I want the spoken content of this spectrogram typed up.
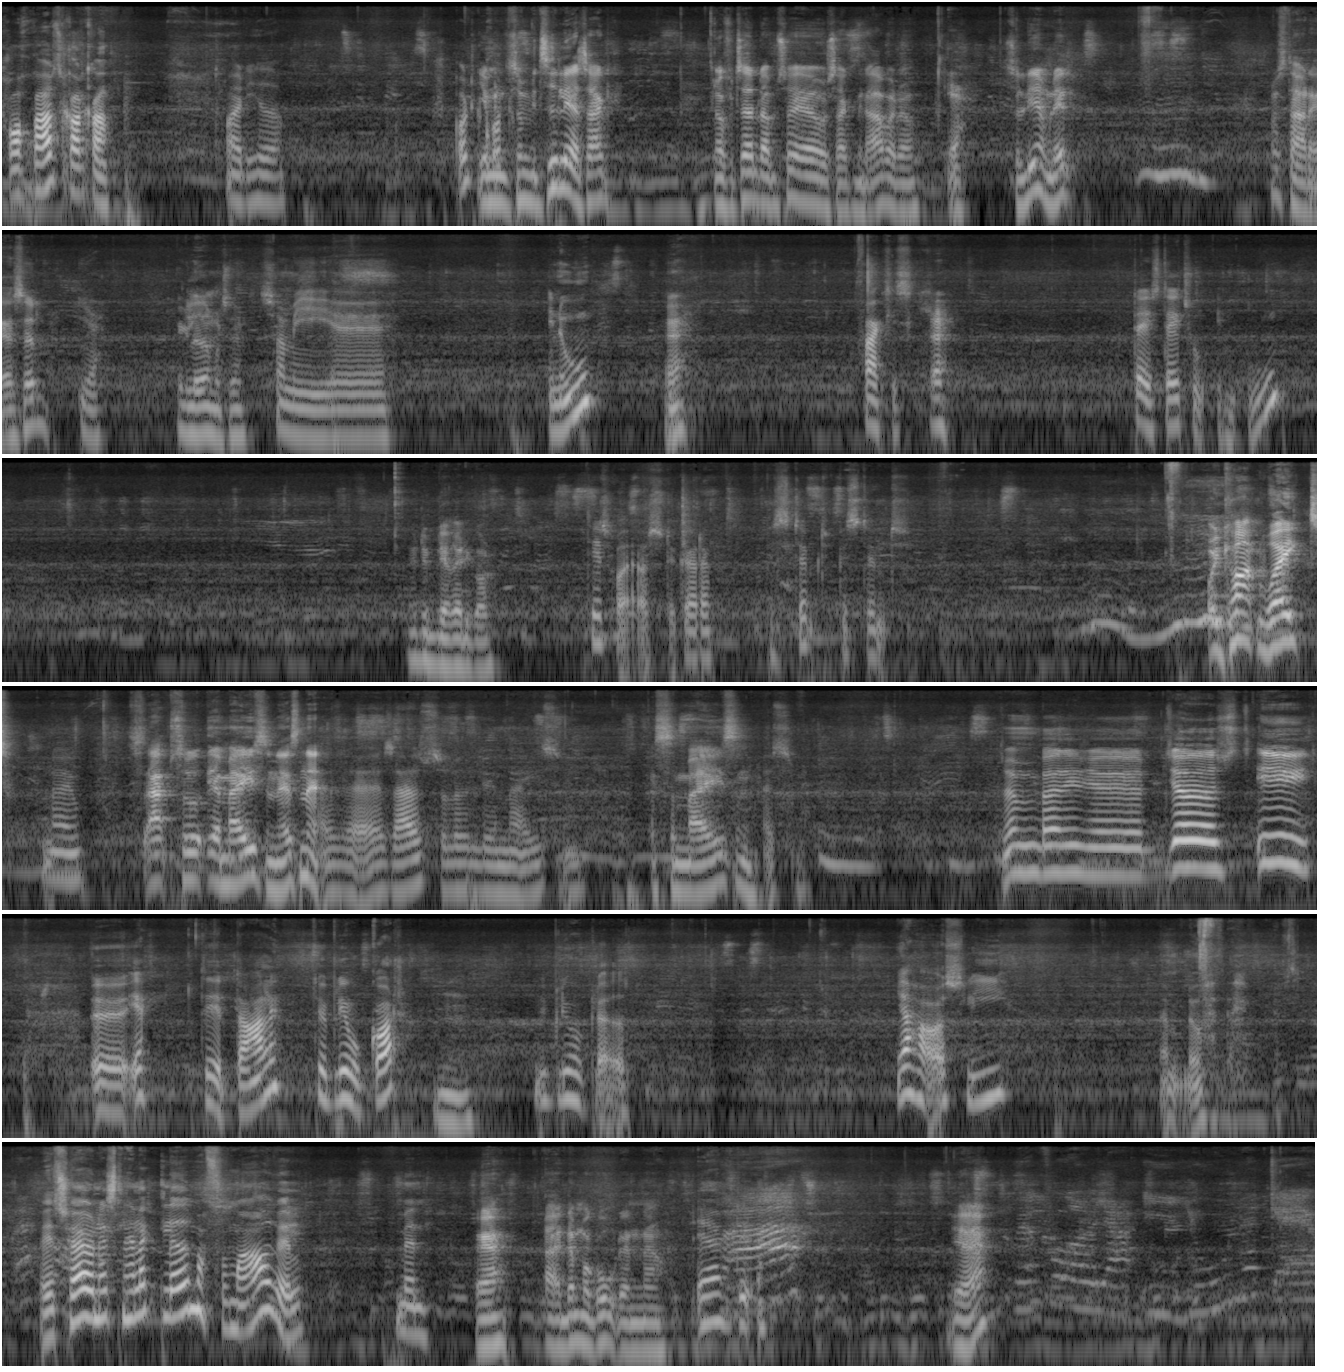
Shrokrotskrotker, tror jeg, de hedder. Jamen, som vi tidligere har sagt, og om, så har jeg sagt mit arbejde op. Ja. Så lige om lidt, så starter jeg selv. Ja. Jeg glæder mig til. Som i øh, en uge. Ja. Faktisk. Ja. Dags dato en uge. Ja, det bliver rigtig godt. Det tror jeg også, det gør det. Bestemt, bestemt. We can't wait. No, It's absolutely amazing, isn't it? it's, it's absolutely amazing. It's amazing. Altså. Somebody should just eat. Øh, ja, det er dejligt. Det bliver jo godt. Mm. Vi bliver glade. Jeg har også lige... Jamen nu... Og jeg tør jo næsten heller ikke glæde mig for meget, vel? Men Ja, Ej, den var god, den der. ja, det, Ja, jeg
